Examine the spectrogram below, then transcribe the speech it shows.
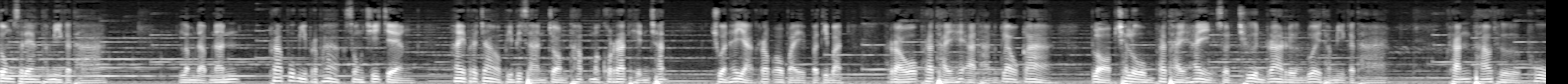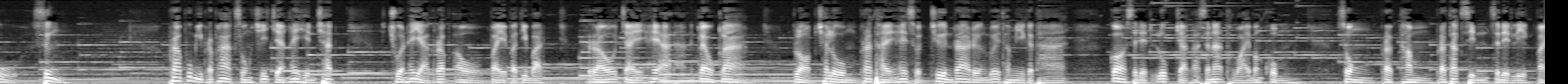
ทรงแสดงธรรมีกถาลำดับนั้น พระผู้มีพระภาคทรงชี้แจง ให้พระเจ้าพิมพิสารจอมทัพมครัฐเห็นชัด ชวนให้อยากรับเอาไปปฏิบัติ เราพระไทยให้อาถรรพ์กล้ากล้า ปลอบฉโลมพระไทยให้สดชื่นร่าเริงด้วยธรรมีกถา ครั้นเท้าเธอผู้ซึ่ง พระผู้มีพระภาคทรงชี้แจงให้เห็นชัด ชวนให้อยากรับเอาไปปฏิบัติ เราใจให้อาถรรพ์กล้ากล้า ปลอบฉโลมพระไทยให้สดชื่นร่าเริงด้วยธรรมีกถา ก็เสด็จลุกจากอาสนะถวายบังคม ทรงประทับประทักษิณเสด็จหลีกไป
